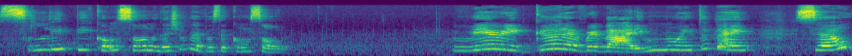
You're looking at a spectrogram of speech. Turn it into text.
Sleepy com sono. Deixa eu ver você com sono. Very good, everybody. Muito bem. So,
